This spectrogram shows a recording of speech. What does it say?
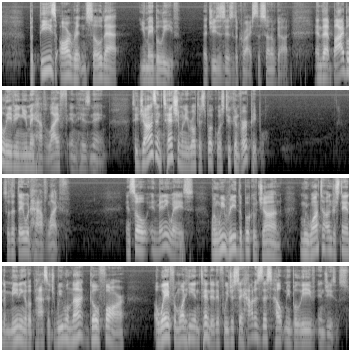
But these are written so that you may believe that Jesus is the Christ, the Son of God, and that by believing you may have life in his name. See, John's intention when he wrote this book was to convert people so that they would have life. And so, in many ways, when we read the book of John, when we want to understand the meaning of a passage, we will not go far away from what he intended if we just say, How does this help me believe in Jesus?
